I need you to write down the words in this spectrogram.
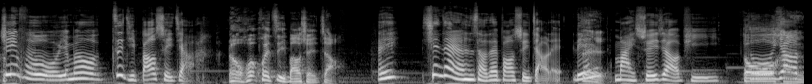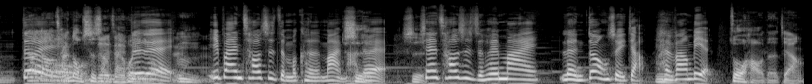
俊府有没有自己包水饺啊？哦，会会自己包水饺。哎、欸，现在人很少在包水饺嘞，连买水饺皮都要对传统市场才会对对，嗯，一般超市怎么可能卖嘛？对？是。现在超市只会卖冷冻水饺，很方便，做好的这样。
